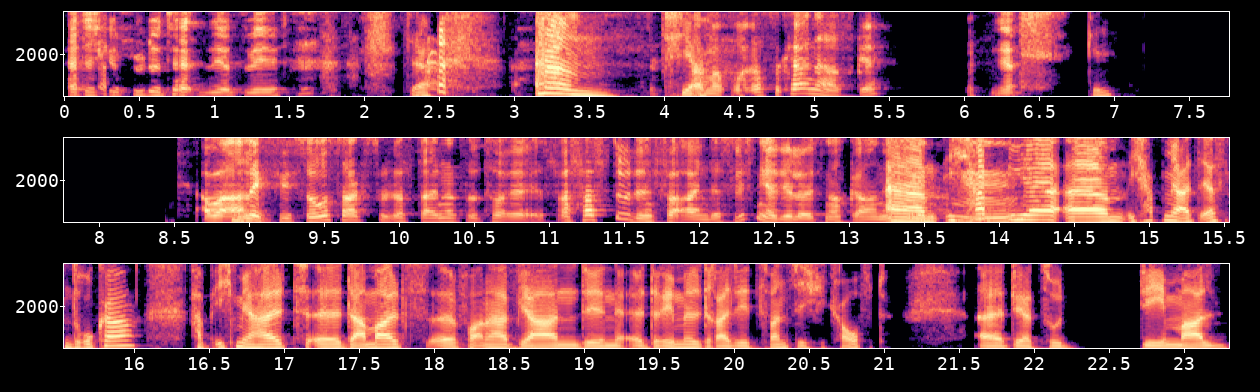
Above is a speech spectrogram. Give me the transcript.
Hätte ich gefühlt, hätten sie jetzt weh. Tja. Tja. mal froh, dass du keine hast, gell? Ja. Gell? Aber Alex, wieso sagst du, dass deiner so teuer ist? Was hast du denn für einen? Das wissen ja die Leute noch gar nicht. Ähm, ich habe Mhm. mir, ähm, ich habe mir als ersten Drucker, habe ich mir halt äh, damals äh, vor anderthalb Jahren den äh, Dremel 3D20 gekauft, äh, der zu dem mal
